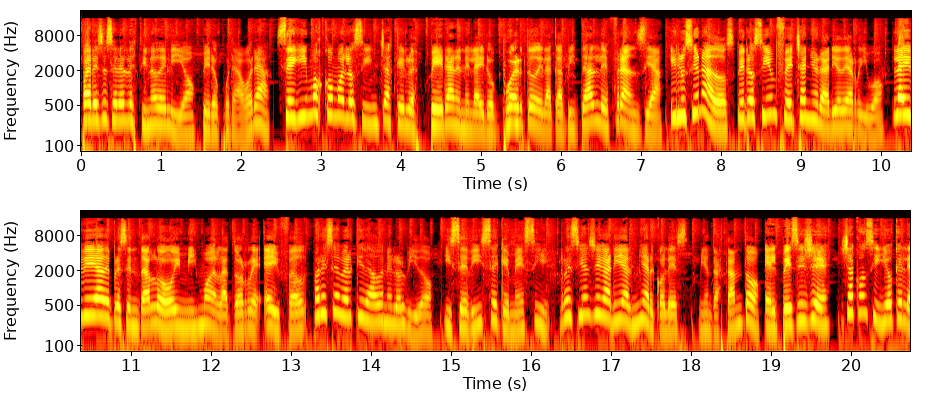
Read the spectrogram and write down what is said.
parece ser el destino de Lío, pero por ahora seguimos como los hinchas que lo esperan en el aeropuerto de la capital de Francia, ilusionados, pero sin fecha ni horario de arribo. La idea de presentarlo hoy mismo en la Torre Eiffel parece haber quedado en el olvido, y se dice que Messi recién llegaría el miércoles. Mientras tanto, el PSG ya consiguió que le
